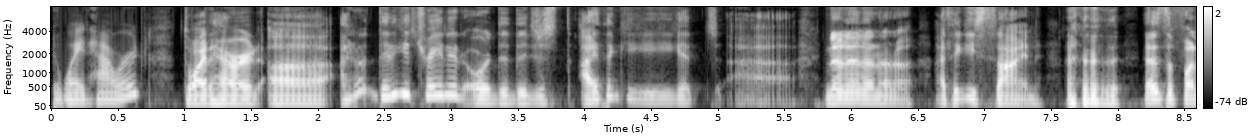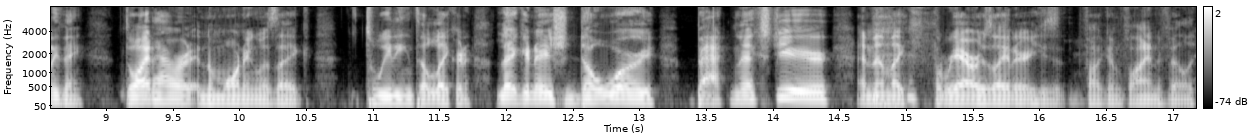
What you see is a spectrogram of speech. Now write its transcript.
Dwight Howard. Dwight Howard. Uh, I don't. Did he get traded or did they just? I think he get. Uh, no, no, no, no, no. I think he signed. That's the funny thing. Dwight Howard in the morning was like tweeting to Laker Laker Nation, don't worry, back next year. And then like three hours later, he's fucking flying to Philly.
